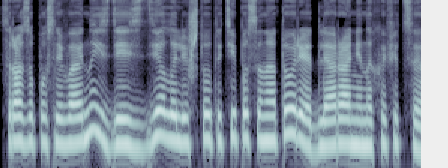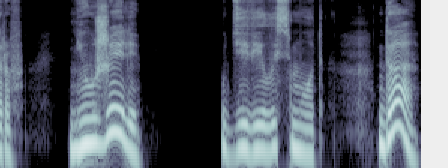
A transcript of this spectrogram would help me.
Сразу после войны здесь сделали что-то типа санатория для раненых офицеров. Неужели? Удивилась Мот. Да,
